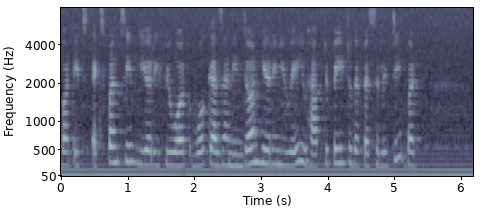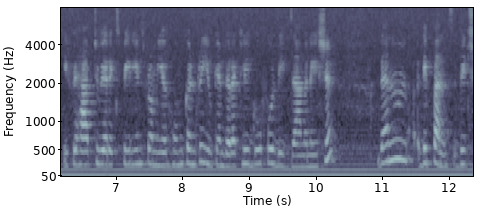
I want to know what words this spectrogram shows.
But it's expensive here if you work as an intern here in UAE, you have to pay to the facility. But if you have two-year experience from your home country, you can directly go for the examination. Then depends which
